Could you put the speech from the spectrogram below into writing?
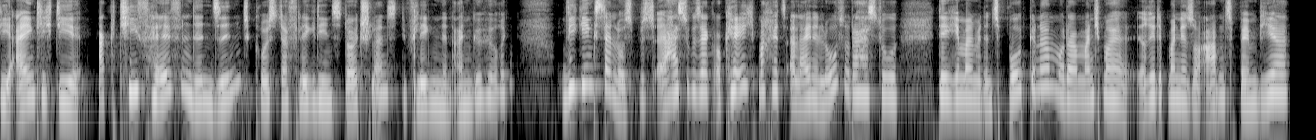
die eigentlich die aktiv Helfenden sind, größter Pflegedienst Deutschlands, die pflegenden Angehörigen. Wie ging es dann los? Bist, hast du gesagt, okay, ich mache jetzt alleine los oder hast du dir jemand mit ins Boot genommen? Oder manchmal redet man ja so abends beim Bier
